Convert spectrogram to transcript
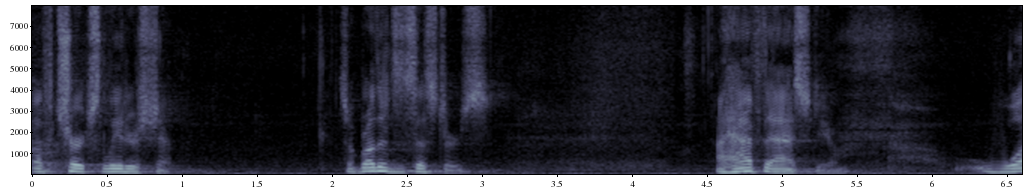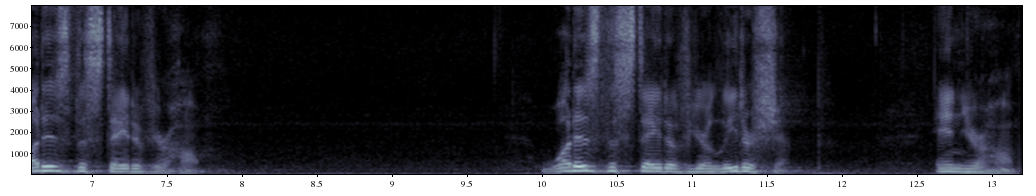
of church leadership. So, brothers and sisters, I have to ask you what is the state of your home? What is the state of your leadership in your home?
